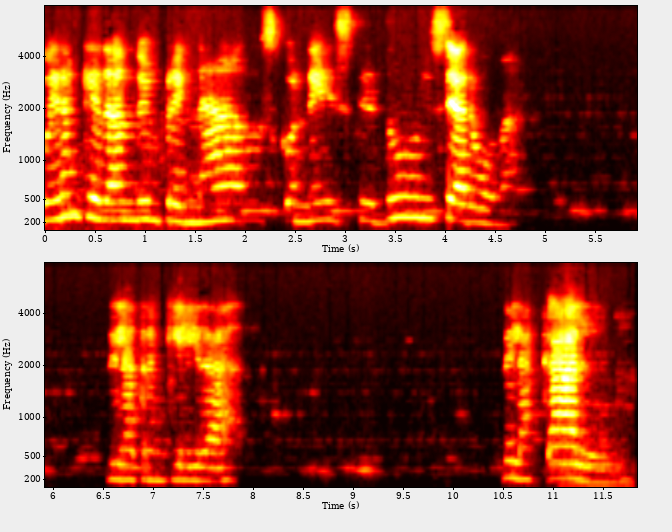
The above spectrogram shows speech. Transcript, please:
fueran quedando impregnados con este dulce aroma de la tranquilidad, de la calma.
